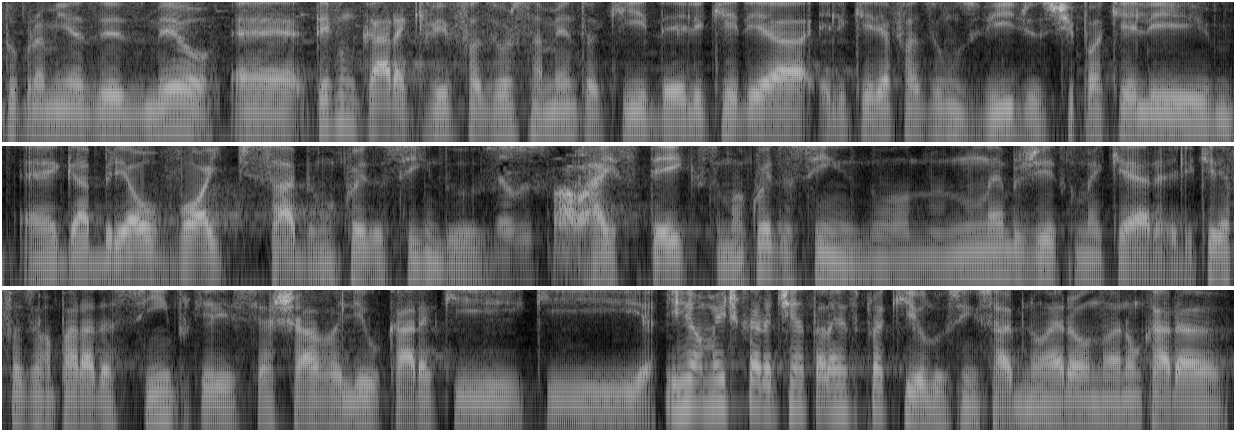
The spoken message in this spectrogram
perguntam pra mim às vezes, meu, é, teve um cara que veio fazer orçamento aqui, daí ele queria, ele queria fazer uns vídeos, tipo aquele é, Gabriel Voigt, sabe? Uma coisa assim, dos high stakes, uma coisa assim, não, não lembro jeito como é que era. Ele queria fazer uma parada assim, porque ele se achava ali o cara que... que... E realmente o cara tinha talento pra aquilo, assim, sabe? Não era, não era um cara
